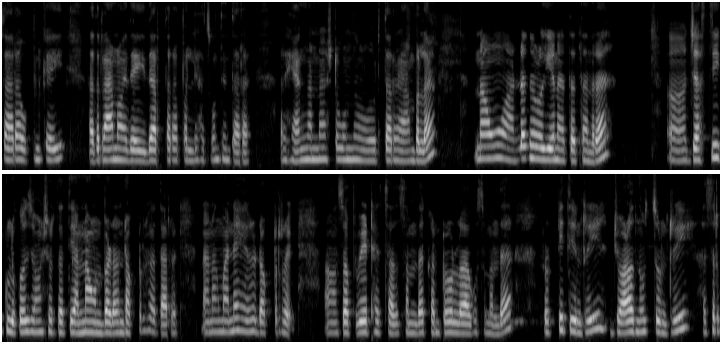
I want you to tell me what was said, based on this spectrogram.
ಸಾರ, ಉಪ್ಪಿನಕಾಯಿ, ಅದ್ರ ನಾನು ಅದೇ ಐದಾರು ಥರ ಪಲ್ಯ ಹಚ್ಕೊಂಡು ತಿಂತಾರೆ. ಅದು ಹೆಂಗೆ ಅನ್ನ ಅಷ್ಟು ಒಂದು ಇರ್ತಾರೆ ಆಂಬಲ ನಾವು ಅನ್ನದೊಳಗೆ ಏನಾಗ್ತೈತಂದ್ರೆ ಜಾಸ್ತಿ ಗ್ಲುಕೋಸ್ ಅಂಶ ಇರ್ತೈತಿ ಅನ್ನ ಉಣ್ಬೇಡ ಅಂತ ಡಾಕ್ಟ್ರು ಹೇಳ್ತಾರೆ ರೀ ನನಗೆ ಮನೆ ಹೇಳಿ ಡಾಕ್ಟ್ರು ರೀ. ಸ್ವಲ್ಪ ವೇಟ್ ಹೆಚ್ಚಾದ ಸಂಬಂಧ ಕಂಟ್ರೋಲ್ ಆಗೋ ಸಂಬಂಧ. ರೊಟ್ಟಿ ತಿನ್ನಿರಿ ಜೋಳದ ನುಚ್ಚು ಉಣ್ಣಿರಿ ಹಸಿರು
